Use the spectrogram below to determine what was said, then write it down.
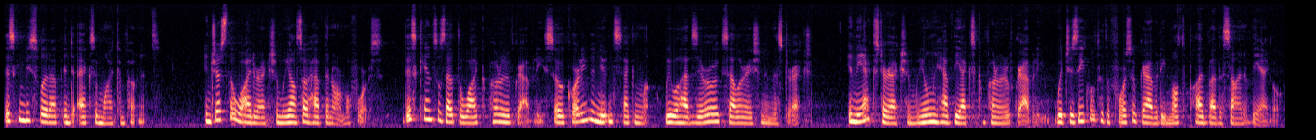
This can be split up into x and y components. In just the y direction, we also have the normal force. This cancels out the y component of gravity, so according to Newton's second law, we will have zero acceleration in this direction. In the x direction, we only have the x component of gravity, which is equal to the force of gravity multiplied by the sine of the angle.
